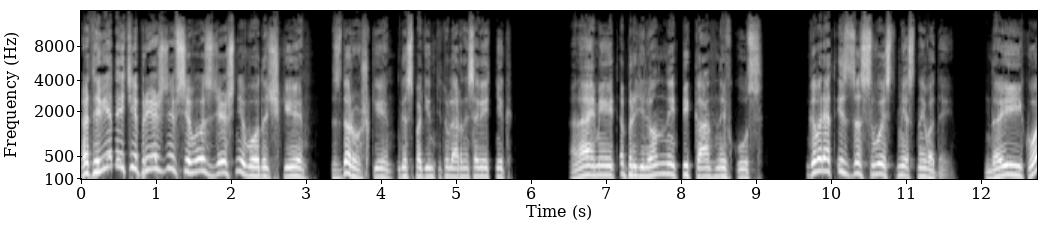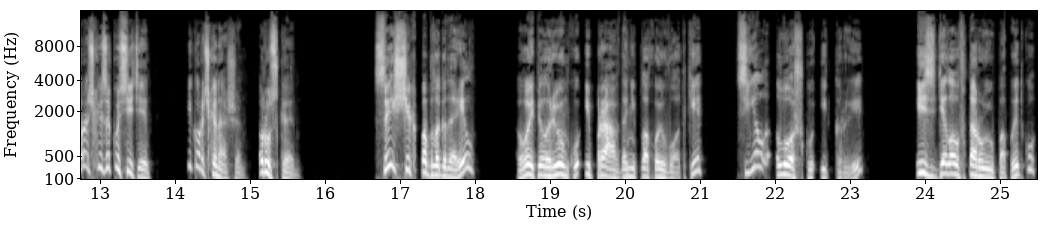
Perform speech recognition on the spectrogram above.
«Отведайте прежде всего здешней водочки, с дорожки, господин титулярный советник. Она имеет определенный пикантный вкус. Говорят, из-за свойств местной воды. Да и корочкой закусите. И корочка наша, русская». Сыщик поблагодарил, выпил рюмку и правда неплохой водки, съел ложку икры и сделал вторую попытку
